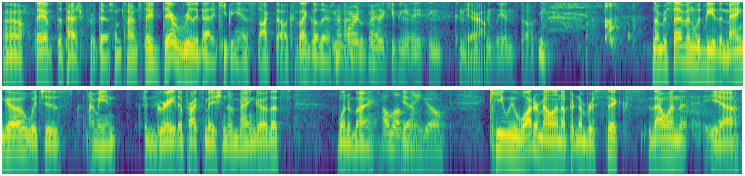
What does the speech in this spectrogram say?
Oh, they have the passion fruit there sometimes. They they're really bad at keeping it in stock though, because I go there sometimes. Memoir's it's bad like- at keeping anything s- consistently in stock. Number seven would be the mango, which is, I mean, a great approximation of mango. That's one of my. I love yeah. mango. Kiwi watermelon up at number six. That one, yeah,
